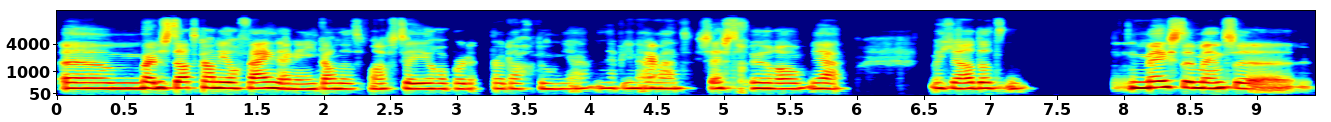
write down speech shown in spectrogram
Um, maar dus dat kan heel fijn zijn. En je kan dat vanaf 2 euro per, per dag doen. Ja. Dan heb je na een maand 60 euro. Ja, weet je wel, dat, de meeste mensen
